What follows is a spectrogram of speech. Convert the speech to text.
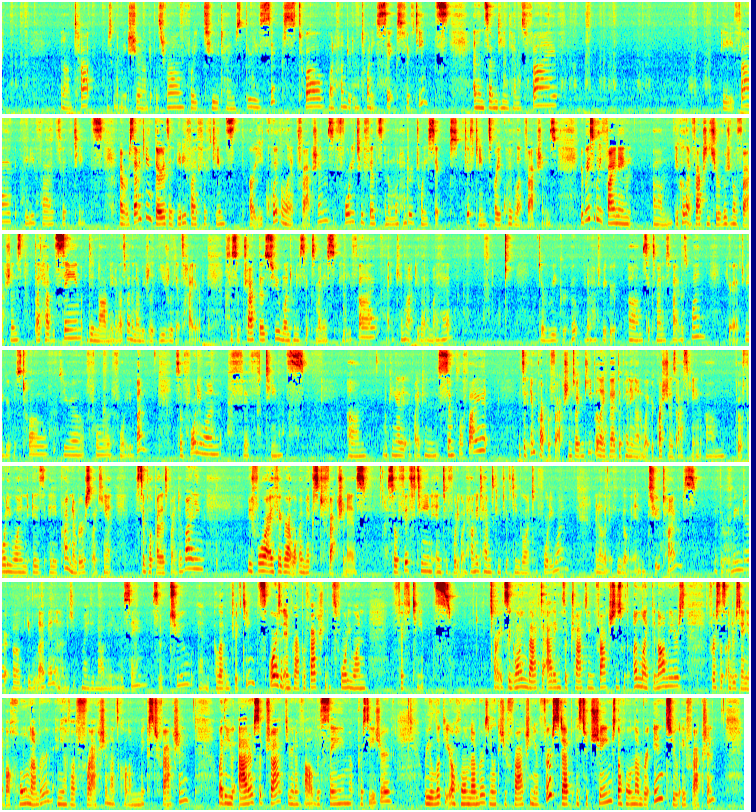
And on top, I'm just going to make sure I don't get this wrong. 42 times 3 is 6, 12, 126 fifteenths. And then 17 times 5 85, 85 fifteenths. Remember, 17 thirds and 85 fifteenths are equivalent fractions. 42 fifths and 126 fifteenths are equivalent fractions. You're basically finding um, equivalent fractions to your original fractions that have the same denominator. That's why the number usually, usually gets higher. So subtract those two, 126 minus 85. I cannot do that in my head. To regroup, oh, I don't have to regroup. Um, 6 minus 5 is 1. Here have to regroup is 12, 0, 4, 41. So 41 fifteenths. Um, looking at it, if I can simplify it, it's an improper fraction, so I can keep it like that depending on what your question is asking. Um, but 41 is a prime number, so I can't simplify this by dividing before I figure out what my mixed fraction is. So 15 into 41. How many times can 15 go into 41? I know that it can go in two times with the remainder of 11, and I'm going to keep my denominator the same. So 2 and 11 fifteenths, or as an improper fraction, it's 41 fifteenths. All right, so going back to adding and subtracting fractions with unlike denominators, first let's understand you have a whole number and you have a fraction, that's called a mixed fraction. Whether you add or subtract, you're going to follow the same procedure where you look at your whole numbers and you look at your fraction. Your first step is to change the whole number into a fraction.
